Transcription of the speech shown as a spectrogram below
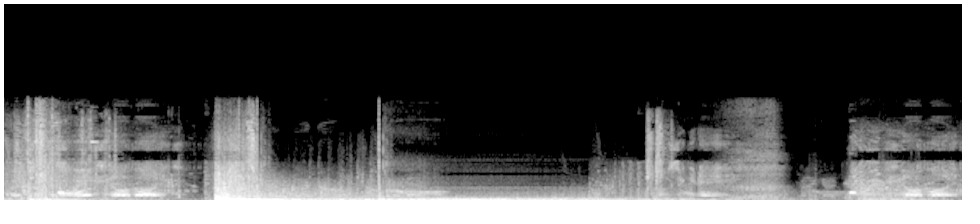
Predator Milwaukee online. Losing A. UAV online.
